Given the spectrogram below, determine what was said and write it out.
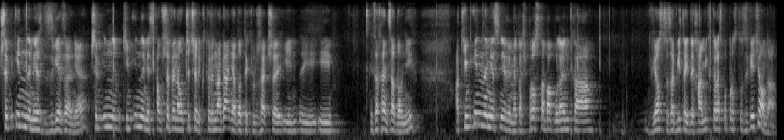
czym innym jest zwiedzenie, czym innym, kim innym jest fałszywy nauczyciel, który nagania do tych rzeczy i, i, i, i zachęca do nich, a kim innym jest, nie wiem, jakaś prosta babuleńka w wiosce zabitej dychami, która jest po prostu zwiedziona.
